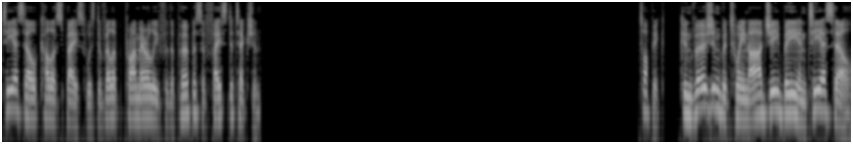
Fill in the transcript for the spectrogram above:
TSL color space was developed primarily for the purpose of face detection. Topic: Conversion between RGB and TSL.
